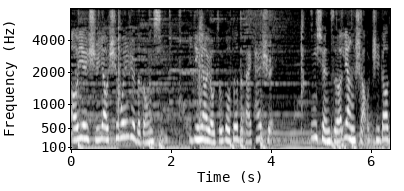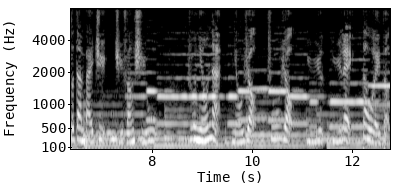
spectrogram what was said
熬夜时要吃温热的东西，一定要有足够多的白开水。应选择量少质高的蛋白质、脂肪食物。如牛奶、牛肉、猪肉、鱼鱼类、豆类等，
